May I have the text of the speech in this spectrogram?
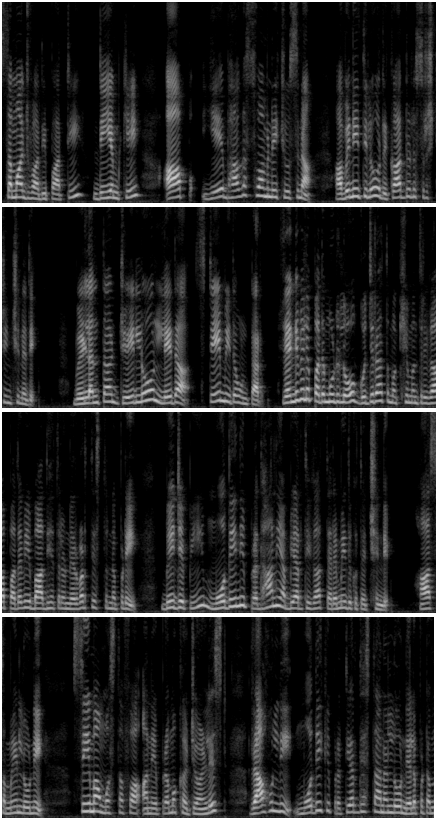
సమాజ్వాదీ పార్టీ డిఎంకే ఆప్ ఏ భాగస్వామిని చూసినా అవినీతిలో రికార్డులు సృష్టించినదే. వీళ్ళంతా జైల్లో లేదా స్టే మీద ఉంటారు. రెండు వేల పదమూడులో గుజరాత్ ముఖ్యమంత్రిగా పదవీ బాధ్యతలు నిర్వర్తిస్తున్నప్పుడే బీజేపీ మోదీని ప్రధాని అభ్యర్థిగా తెరమీదకు తెచ్చింది. ఆ సమయంలోనే సీమా ముస్తఫా అనే ప్రముఖ జర్నలిస్ట్ రాహుల్ని మోదీకి ప్రత్యర్థి స్థానంలో నిలపటం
